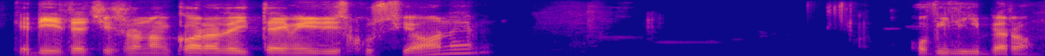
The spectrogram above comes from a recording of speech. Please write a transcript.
Che dite, ci sono ancora dei temi di discussione? O vi libero?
